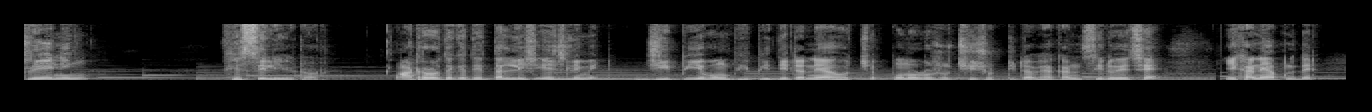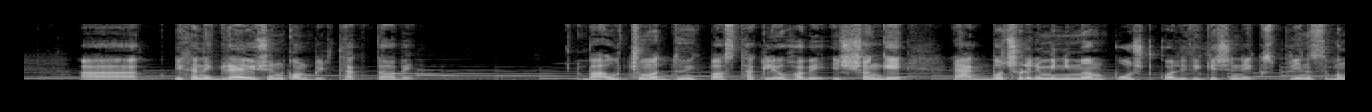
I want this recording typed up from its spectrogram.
ট্রেনিং ফেসিলিয়েটর আঠারো থেকে তেতাল্লিশ এজ লিমিট জিপি এবং ভিপিতে এটা নেওয়া হচ্ছে। পনেরোশো ছেষট্টিটা ভ্যাকান্সি রয়েছে। এখানে আপনাদের এখানে গ্র্যাজুয়েশন কমপ্লিট থাকতে হবে। বা উচ্চ মাধ্যমিক পাস থাকলেও হবে। এর সঙ্গে এক বছরের মিনিমাম পোস্ট কোয়ালিফিকেশন এক্সপিরিয়েন্স এবং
